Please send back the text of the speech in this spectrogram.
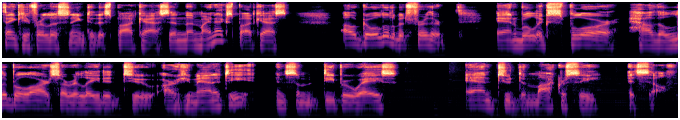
Thank you for listening to this podcast. And then my next podcast, I'll go a little bit further and we'll explore how the liberal arts are related to our humanity in some deeper ways and to democracy itself.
